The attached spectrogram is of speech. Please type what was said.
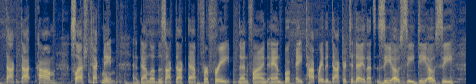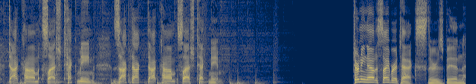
ZocDoc.com slash techmeme and download the ZocDoc app for free. Then find and book a top rated doctor today. That's Z-O-C-D-O-C dot com slash techmeme. ZocDoc.com slash techmeme. Turning now to cyber attacks. There's been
